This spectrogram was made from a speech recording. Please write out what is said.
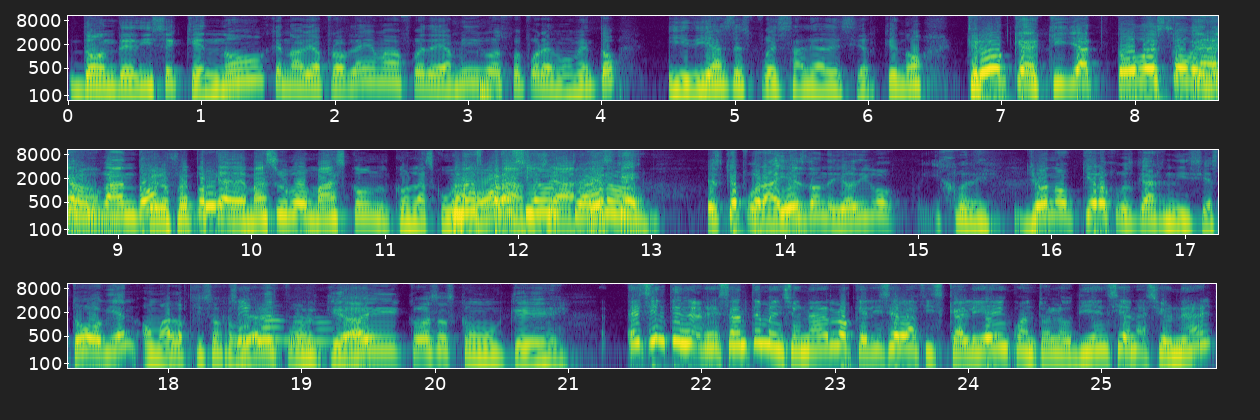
donde dice que no, que no había problema, fue de amigos, fue por el momento. Y días después sale a decir que no. Creo que aquí ya todo esto Sí, venía claro. jugando. Pero fue porque además hubo más con, con las Más jugadoras. presión, o sea, claro. Es que, es que por ahí es donde yo digo, híjole, yo no quiero juzgar ni si estuvo bien o mal lo no, no, no. porque hay cosas como que... Es interesante mencionar lo que dice la Fiscalía en cuanto a la audiencia nacional,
